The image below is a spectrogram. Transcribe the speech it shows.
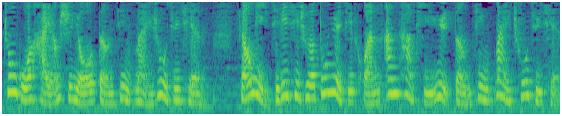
中国海洋石油等净买入居前，小米、吉利汽车、东岳集团、安踏体育等净卖出居前。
